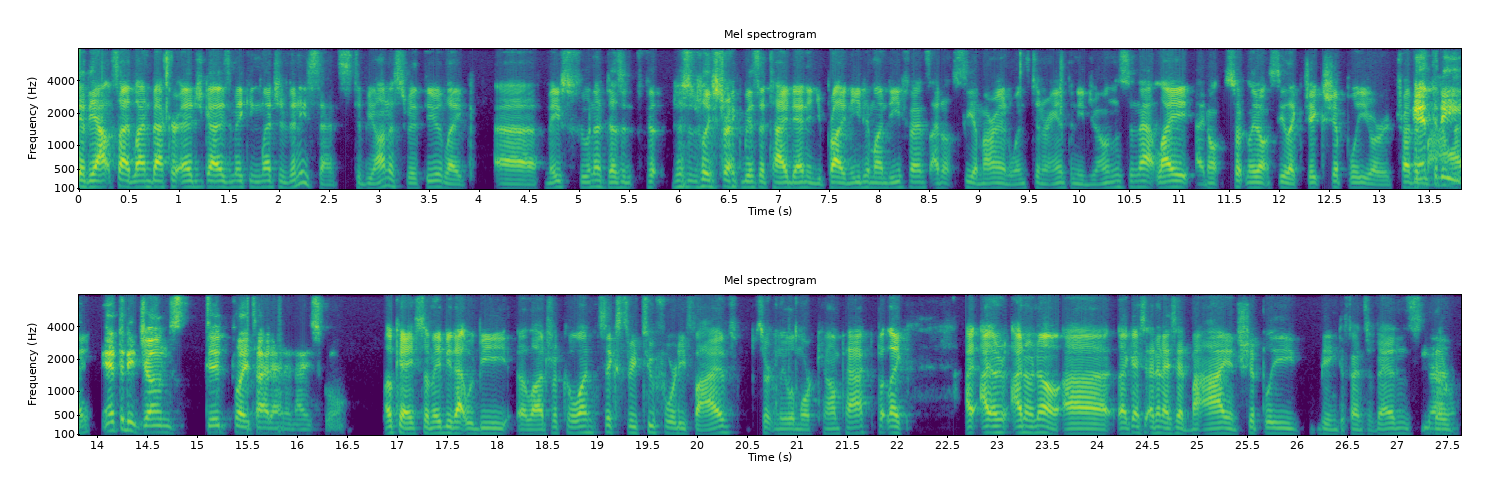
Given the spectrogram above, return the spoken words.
of the outside linebacker edge guys making much of any sense, to be honest with you. Like uh, Mase Funa doesn't doesn't really strike me as a tight end, and you probably need him on defense. I don't see a Marion Winston or Anthony Jones in that light. I don't certainly don't see like Jake Shipley or Trevor. Anthony. Anthony Jones did play tight end in high school. Okay, so maybe that would be a logical one. Six three two forty five, certainly a little more compact, but like I, I, I don't know. Uh, like I said, and then I said Ma'ae and Shipley being defensive ends, no.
